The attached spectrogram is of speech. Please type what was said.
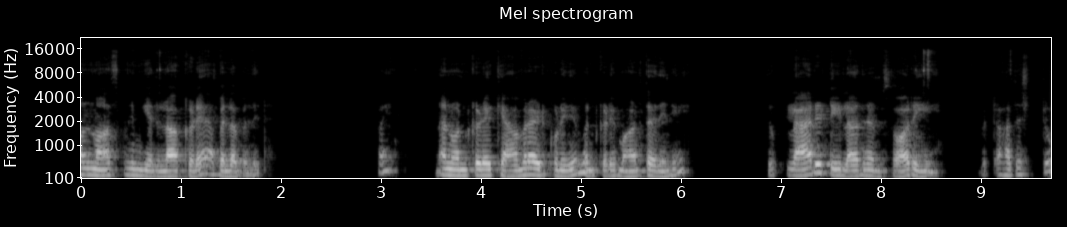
ಒಂದು ಮಾಸ್ಕ್ ನಿಮಗೆ ಎಲ್ಲ ಕಡೆ ಅವೈಲಬಲ್ ಇದೆ. ಫೈನ್ ನಾನು ಒಂದು ಕಡೆ ಕ್ಯಾಮ್ರಾ ಇಟ್ಕೊಂಡಿದ್ದೀನಿ, ಒಂದು ಕಡೆ ಮಾಡ್ತಾಯಿದ್ದೀನಿ ಸೊ ಕ್ಲಾರಿಟಿ ಇಲ್ಲ ಆದರೆ ಐಮ್ ಸಾರಿ ಬಟ್ ಆದಷ್ಟು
